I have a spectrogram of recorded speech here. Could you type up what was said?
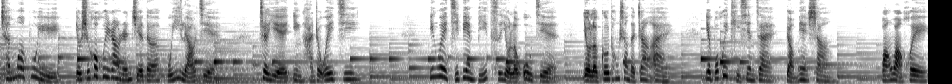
沉默不语，有时候会让人觉得不易了解，这也隐含着危机。因为即便彼此有了误解，有了沟通上的障碍，也不会体现在表面上，往往会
